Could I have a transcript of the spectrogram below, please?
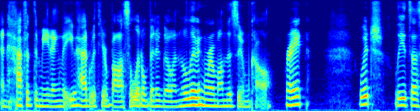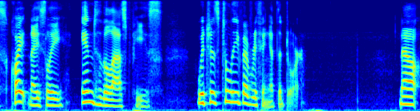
and half at the meeting that you had with your boss a little bit ago in the living room on the Zoom call, right? Which leads us quite nicely into the last piece, which is to leave everything at the door. Now,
